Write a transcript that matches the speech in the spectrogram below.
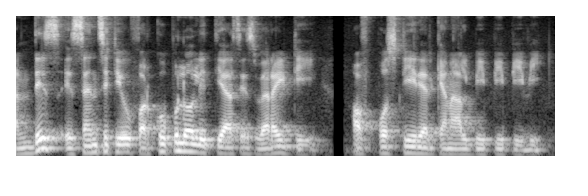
and this is sensitive for cupulolithiasis variety of posterior canal BPPV.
